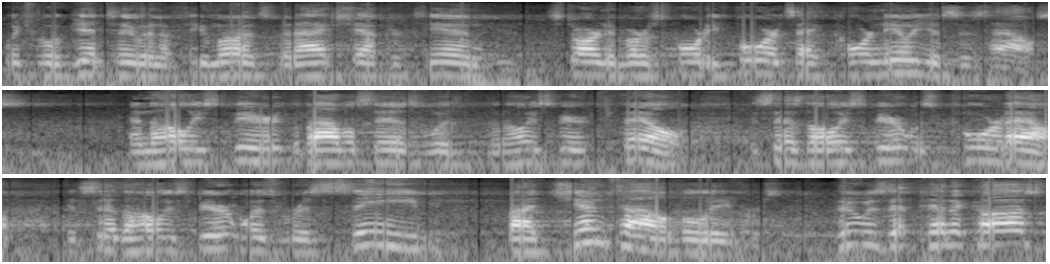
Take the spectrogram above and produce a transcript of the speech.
which we'll get to in a few months. But Acts chapter 10, starting in verse 44, it's at Cornelius' house. And the Holy Spirit, the Bible says, was the Holy Spirit fell. It says the Holy Spirit was poured out. It said the Holy Spirit was received by Gentile believers. Who was at Pentecost?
